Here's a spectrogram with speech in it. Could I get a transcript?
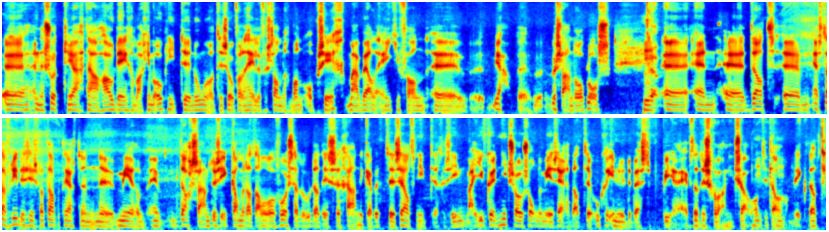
uh, een soort, ja, nou, houdegen mag je hem ook niet uh, noemen, want het is ook wel een hele verstandig man op zich, maar wel eentje van, uh, ja, we slaan erop los. Ja. en dat, en Stavridis is wat dat betreft een meer een, dagzaam, dus ik kan me dat allemaal wel voorstellen hoe dat is gegaan. Ik heb het zelf niet gezien, maar je kunt niet zo zonder meer zeggen dat de Oekraïne nu de beste papieren heeft. Dat is gewoon niet zo op dit ogenblik. Dat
